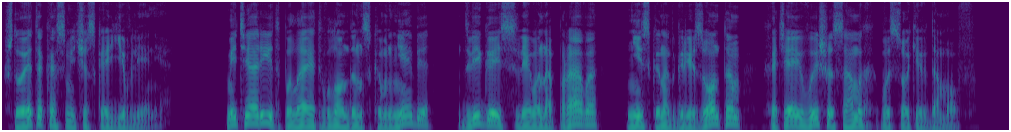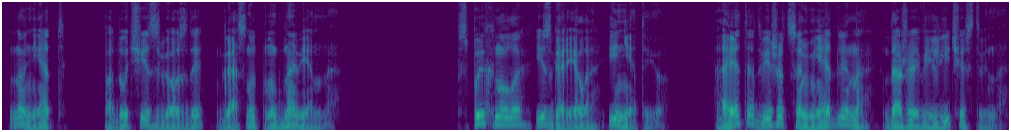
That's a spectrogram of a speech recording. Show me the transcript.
что это космическое явление. Метеорит пылает в лондонском небе, двигаясь слева направо, низко над горизонтом, хотя и выше самых высоких домов. Но нет, падучие звезды гаснут мгновенно. Вспыхнула и сгорела, и нет ее. А это движется медленно, даже величественно.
